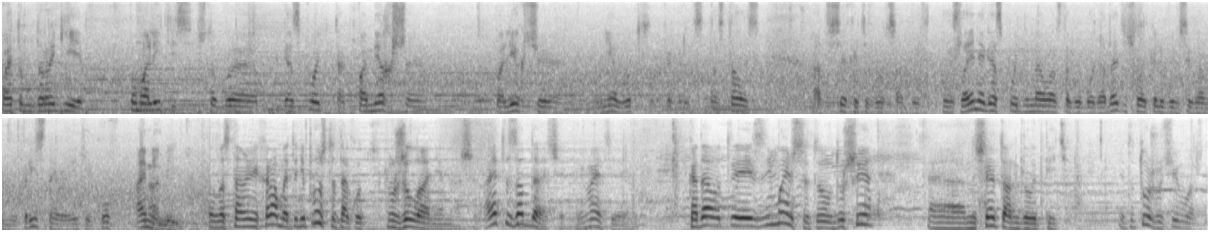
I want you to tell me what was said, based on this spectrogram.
Поэтому, дорогие, помолитесь, чтобы Господь так помягче, полегче мне вот, как говорится, досталось от всех этих вот событий. Благословение Господне на вас, такой благодати человека любим всегда в ней, присно во веки веков. Аминь. Аминь. Восстановление храма – это не просто так вот ну, желание наше, а это задача, понимаете? Когда вот ты занимаешься, то в душе э, начинают ангелы петь. Это тоже очень важно.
